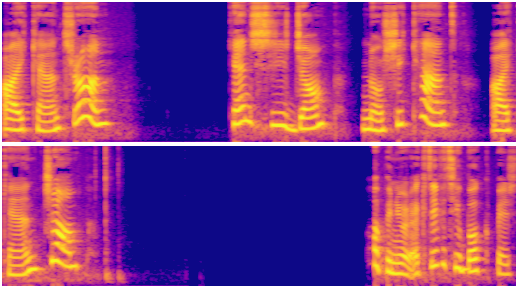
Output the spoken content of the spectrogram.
I can't run. Can she jump? No, she can't. I can't jump. Open your activity book page.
